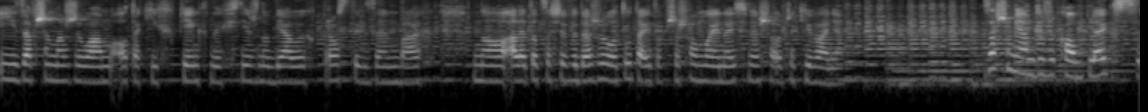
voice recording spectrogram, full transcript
i zawsze marzyłam o takich pięknych, śnieżno-białych, prostych zębach. No, ale to, co się wydarzyło tutaj, to przeszło moje najśmielsze oczekiwania. Zawsze miałam duży kompleks,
